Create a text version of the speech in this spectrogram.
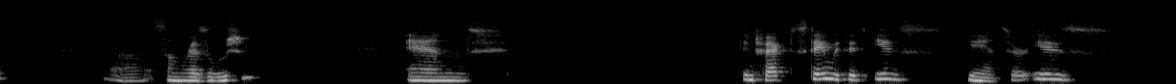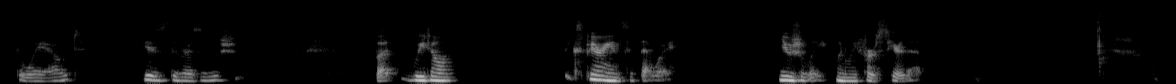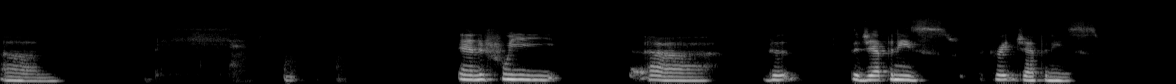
uh, some resolution. And in fact, stay with it is the answer, is the way out, is the resolution. But we don't experience it that way, usually, when we first hear that. Um, and if we, uh, the, the Japanese great Japanese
